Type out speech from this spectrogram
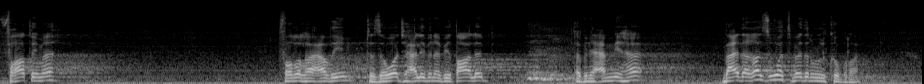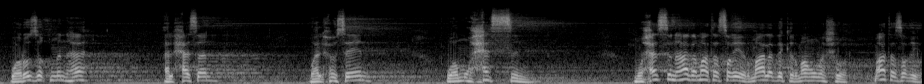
فاطمة فضلها عظيم. تزوجها علي بن أبي طالب ابن عمها بعد غزوة بدر الكبرى. ورزق منها الحسن والحسين ومحسن. محسن هذا مات صغير ما له ذكر ما هو مشهور مات صغير.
